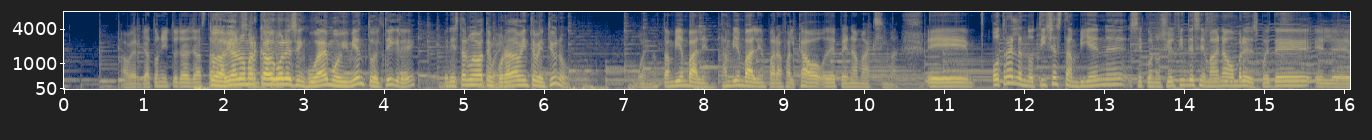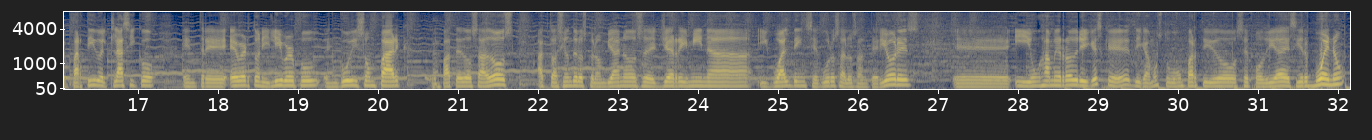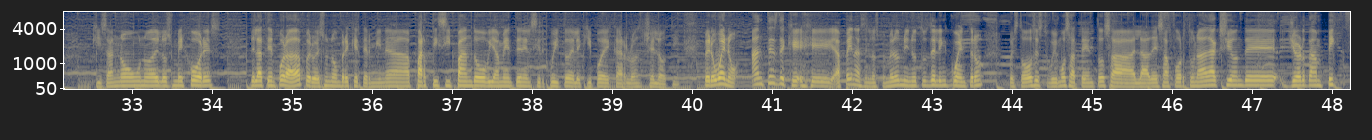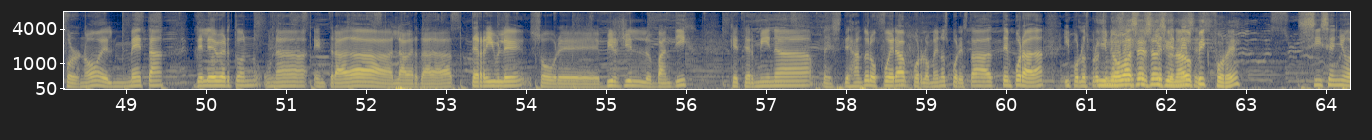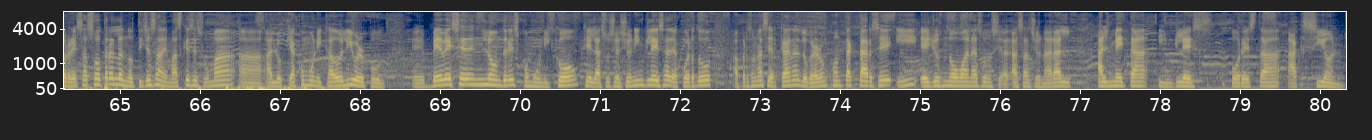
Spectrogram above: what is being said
A ver, ya Tonito ya, ya está. Todavía no ha marcado pero- goles en jugada de movimiento el Tigre ¿eh? en esta nueva temporada 2021. Bueno, también valen, también valen para Falcao de pena máxima. Eh, otra de las noticias también eh, se conoció el fin de semana, hombre, después del el partido, el clásico entre Everton y Liverpool en Goodison Park. Empate 2 a 2, actuación de los colombianos eh, Jerry Mina igual de inseguros a los anteriores. eh, y un James Rodríguez que, digamos, tuvo un partido, se podría decir, bueno, quizá no uno de los mejores de la temporada, pero es un hombre que termina participando obviamente en el circuito del equipo de Carlo Ancelotti. Pero bueno, antes de que apenas en los primeros minutos del encuentro, pues todos estuvimos atentos a la desafortunada acción de Jordan Pickford, ¿no? El meta del Everton, una entrada, la verdad, terrible sobre Virgil van Dijk que termina pues, dejándolo fuera por lo menos por esta temporada y por los Y próximos no va a ser sancionado. Pickford, ¿eh? Sí, señor. Esas otras las noticias, además, que se suma a, lo que ha comunicado Liverpool. Eh, BBC en Londres comunicó que la asociación inglesa, de acuerdo a personas cercanas, lograron contactarse y ellos no van a sancionar al, al meta inglés por esta acción.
